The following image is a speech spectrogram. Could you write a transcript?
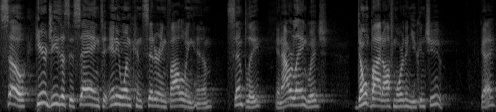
So here Jesus is saying to anyone considering following him, simply, in our language, don't bite off more than you can chew. Okay?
